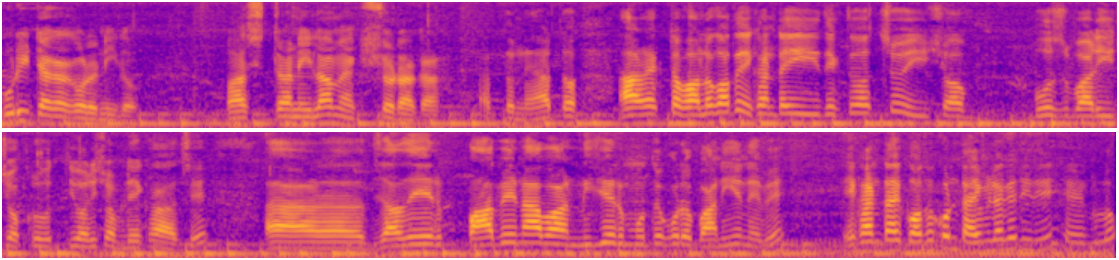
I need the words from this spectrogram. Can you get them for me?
কুড়ি টাকা করে নিল। পাঁচটা নিলাম একশো টাকা। আর তো নেই আর তো আর একটা ভালো কথা এখানটাই দেখতে পাচ্ছ এই সব বোস বাড়ি চক্রবর্তী বাড়ি সব লেখা আছে। আর যাদের পাবে না বা নিজের মতো করে বানিয়ে নেবে এখানটায় কতক্ষণ টাইম লাগে দিদি এগুলো?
